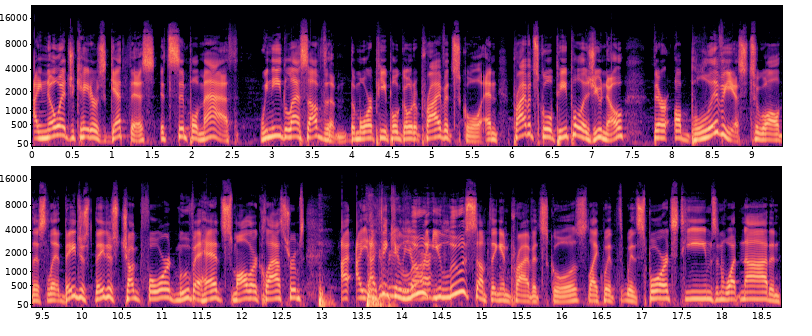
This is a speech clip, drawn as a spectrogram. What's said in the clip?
I know educators get this. It's simple math. We need less of them the more people go to private school. And private school people, as you know, they're oblivious to all this. They just they just chug forward, move ahead, smaller classrooms. I, I, I think really you lose are. you lose something in private schools, like with with sports teams and whatnot. And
